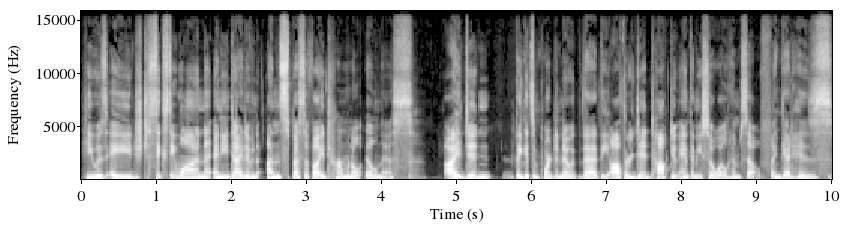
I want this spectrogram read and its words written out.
He was aged 61 and he died of an unspecified terminal illness. I didn't think it's important to note that the author did talk to Anthony Sowell himself and get his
